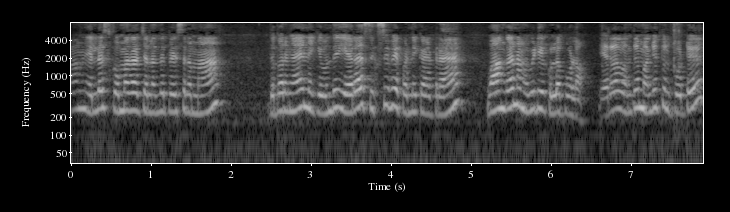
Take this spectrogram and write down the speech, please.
எல்எஸ் கோமதாச்சலேருந்து பேசுகிறேம்மா இது பாருங்க இன்னைக்கு வந்து எறா சிக்ஸ்டி ஃபைவ் பண்ணி காட்டுறேன். வாங்க நம்ம வீடியோக்குள்ளே போகலாம் எறா வந்து மஞ்சத்தூள் போட்டு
